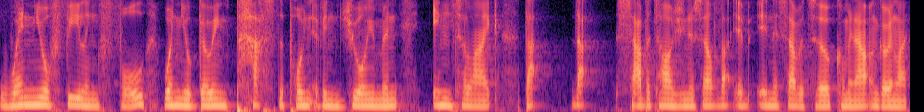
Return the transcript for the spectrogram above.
when you're feeling full, when you're going past the point of enjoyment into like that that sabotaging yourself, that inner saboteur coming out and going like,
